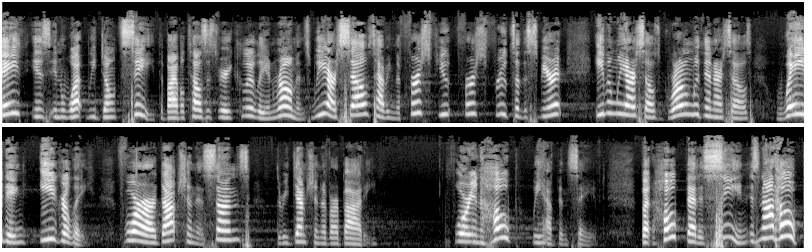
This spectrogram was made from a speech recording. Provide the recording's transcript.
Faith is in what we don't see. The Bible tells us very clearly in Romans. We ourselves, having the first, few, first fruits of the Spirit, even we ourselves, groan within ourselves, waiting eagerly for our adoption as sons, the redemption of our body. For in hope we have been saved. But hope that is seen is not hope.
